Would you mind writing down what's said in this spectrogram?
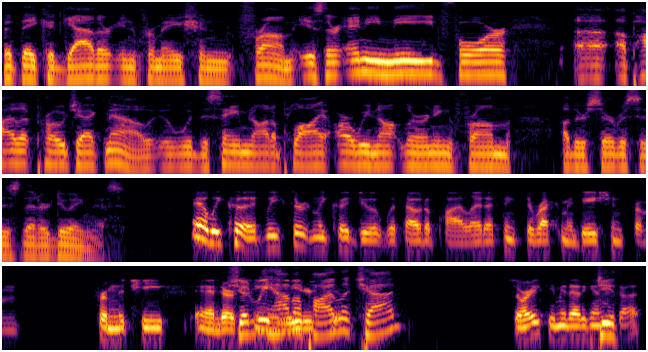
that they could gather information from. Is there any need for uh, a pilot project now? Would the same not apply? Are we not learning from other services that are doing this? Yeah, we could. We certainly could do it without a pilot. I think the recommendation from from the chief and our should we have leadership. a pilot, Chad? Sorry, give me that again, do you, Scott.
